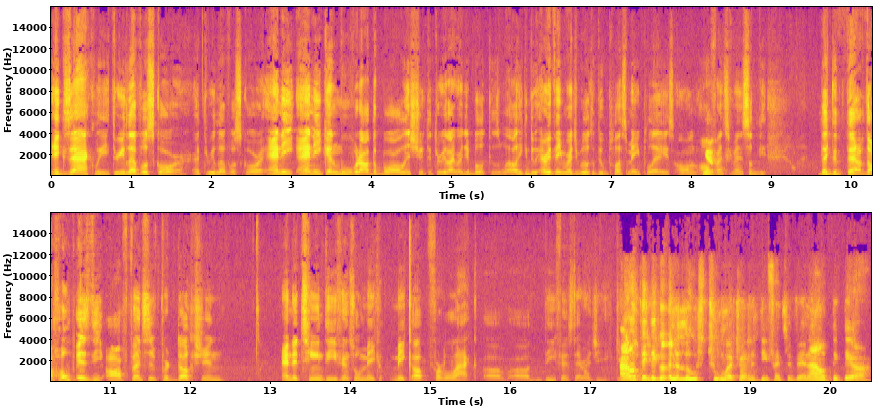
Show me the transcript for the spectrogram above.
Exactly, three level scorer, a three level scorer, and he and he can move without the ball and shoot the three like Reggie Bullock as well. He can do everything Reggie Bullock can do, plus make plays on Yep. offensive end. So the, the the the the hope is the offensive production and the team defense will make make up for lack of uh, defense that Reggie. I don't think they're going to lose too much on the defensive end. I don't think they are.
